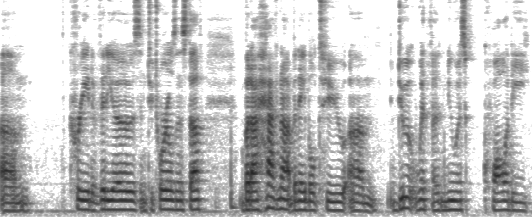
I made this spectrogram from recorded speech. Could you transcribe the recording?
um, creative videos and tutorials and stuff, but I have not been able to um, do it with the newest quality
